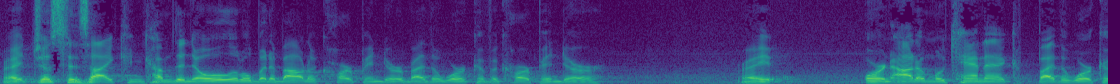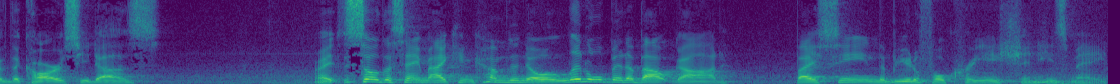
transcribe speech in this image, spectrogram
Right? Just as I can come to know a little bit about a carpenter by the work of a carpenter, right? Or an auto mechanic by the work of the cars he does. Right? So the same, I can come to know a little bit about God by seeing the beautiful creation he's made.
